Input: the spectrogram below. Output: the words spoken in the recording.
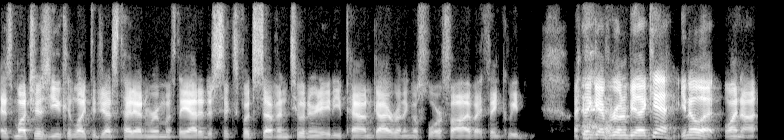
as much as you could like the Jets tight end room, if they added a six foot seven, 280 pound guy running a four five, I think we'd, I think everyone would be like, yeah, you know what? Why not?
